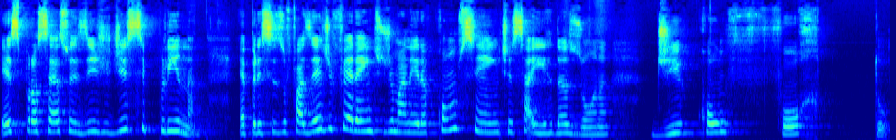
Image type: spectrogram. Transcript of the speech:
Esse processo exige disciplina. É preciso fazer diferente de maneira consciente e sair da zona de conforto.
